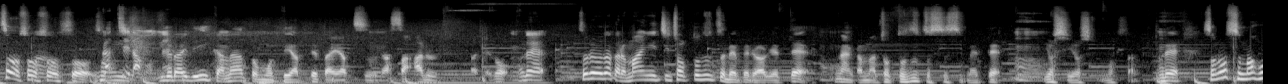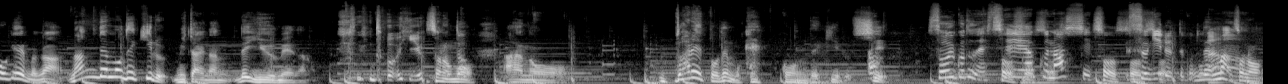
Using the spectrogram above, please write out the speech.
そうそうそうそう。ガチだもんね。そぐらいでいいかなと思ってやってたやつがさ、あるんだけど、うんで、それをだから毎日ちょっとずつレベル上げて、うん。なんかまあちょっとずつ進めて、うん。よしよしと思ってた。で、そのスマホゲームが何でもできるみたいなんで有名なの。どういうこと？そのもう、あの、誰とでも結婚できるし、そういうことね。制約なしすぎるってことで、ねまあその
